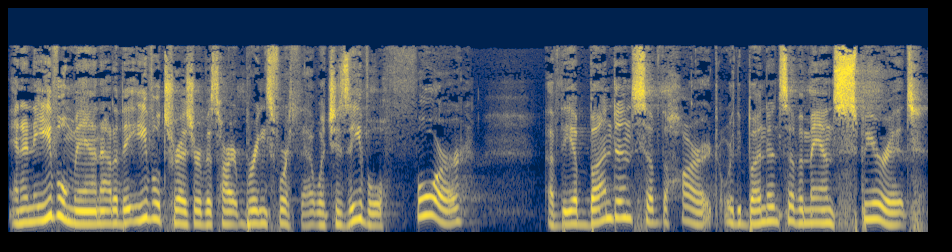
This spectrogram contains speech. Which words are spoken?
And an evil man out of the evil treasure of his heart brings forth that which is evil. For of the abundance of the heart or the abundance of a man's spirit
